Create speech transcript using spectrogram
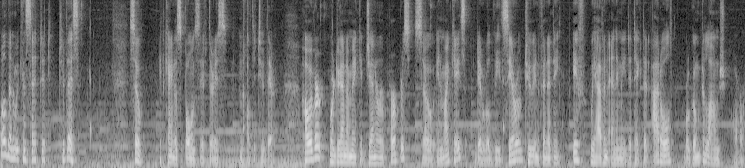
Well, then we can set it to this. So it kind of spawns if there is an altitude there. However, we're gonna make it general purpose, so in my case, there will be 0 to infinity. If we have an enemy detected at all, we're going to launch our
